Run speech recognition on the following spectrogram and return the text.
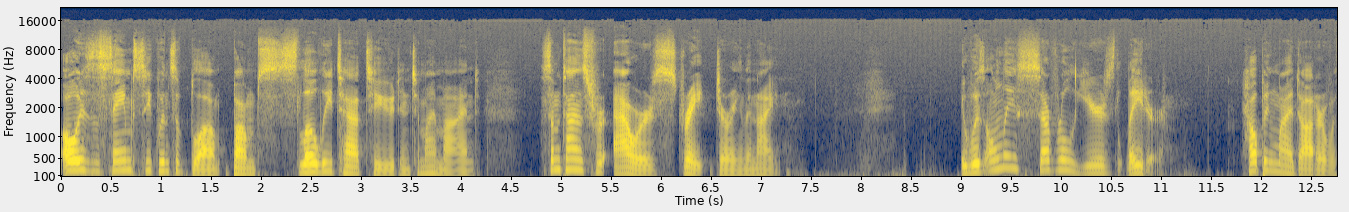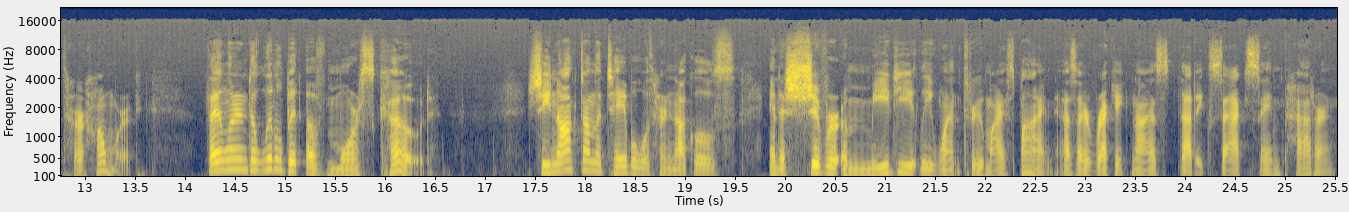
Always the same sequence of bumps slowly tattooed into my mind, sometimes for hours straight during the night. It was only several years later, helping my daughter with her homework, that I learned a little bit of Morse code. She knocked on the table with her knuckles, and a shiver immediately went through my spine as I recognized that exact same pattern.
